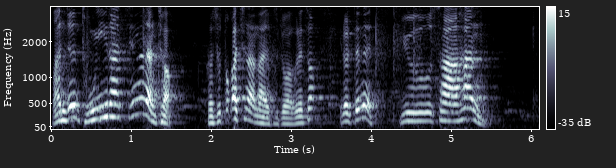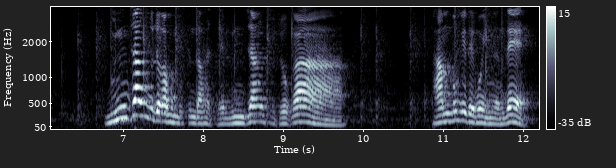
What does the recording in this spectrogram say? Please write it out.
완전 동일하지는 않죠. 그래서 똑같진 않아요, 구조가. 그래서 이럴 때는 유사한 문장 구조가 반복된다 하지. 문장 구조가 반복이 되고 있는데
